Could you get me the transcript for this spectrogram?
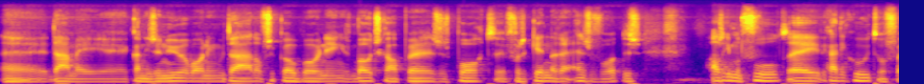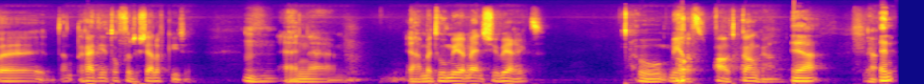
Eh, daarmee eh, kan hij zijn huurwoning betalen of zijn koopwoning, zijn boodschappen, zijn sport eh, voor zijn kinderen enzovoort. Dus als iemand voelt, hey, dat gaat niet goed, of, eh, dan, dan gaat hij het toch voor zichzelf kiezen. En eh, ja, met hoe meer mensen je werkt, hoe meer dat fout kan gaan. Ja. Ja. En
